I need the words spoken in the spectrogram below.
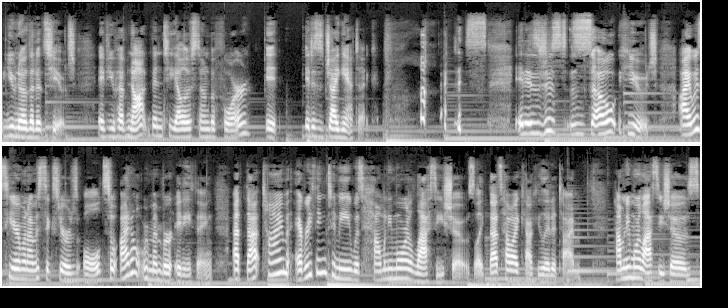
you know that it's huge. If you have not been to Yellowstone before, it it is gigantic. it, is, it is just so huge. I was here when I was six years old, so I don't remember anything. At that time, everything to me was how many more Lassie shows. Like, that's how I calculated time. How many more Lassie shows,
